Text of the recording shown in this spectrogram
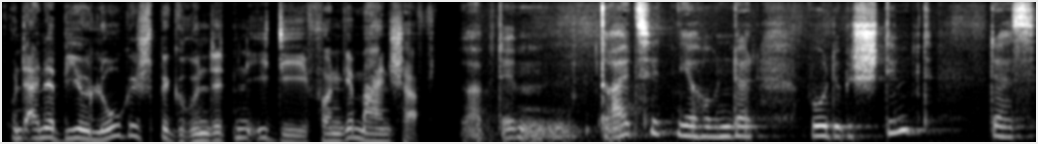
und einer biologisch begründeten Idee von Gemeinschaft. Ab dem 13. Jahrhundert wurde bestimmt, dass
